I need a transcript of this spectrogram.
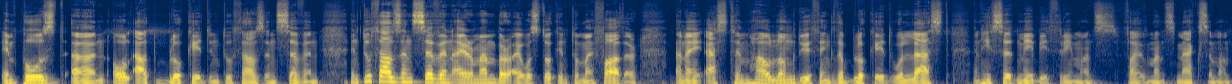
imposed an all out blockade in 2007. In 2007, I remember I was talking to my father and I asked him, How long do you think the blockade will last? And he said, Maybe three months, five months maximum.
